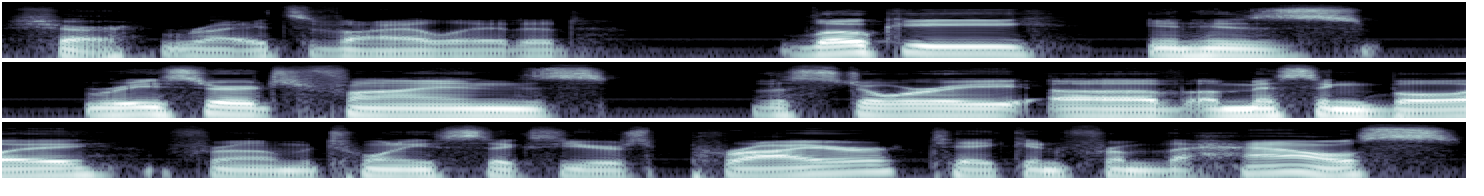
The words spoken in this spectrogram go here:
Sure. rights violated. Loki, in his research, finds the story of a missing boy from 26 years prior, taken from the house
